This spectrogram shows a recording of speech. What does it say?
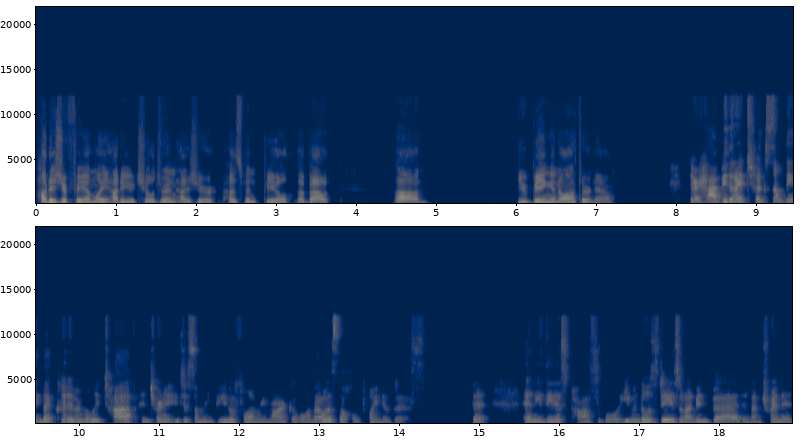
how does your family, how do your children, how does your husband feel about uh, you being an author now? They're happy that I took something that could have been really tough and turned it into something beautiful and remarkable. And that was the whole point of this that anything is possible. Even those days when I'm in bed and I'm trying to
